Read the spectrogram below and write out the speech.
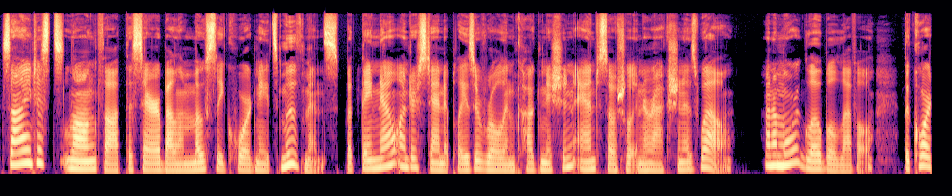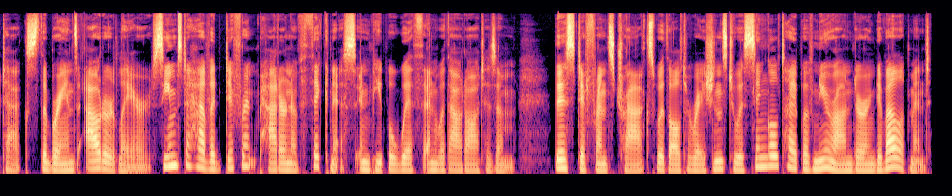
Scientists long thought the cerebellum mostly coordinates movements, but they now understand it plays a role in cognition and social interaction as well. On a more global level, the cortex, the brain's outer layer, seems to have a different pattern of thickness in people with and without autism. This difference tracks with alterations to a single type of neuron during development,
